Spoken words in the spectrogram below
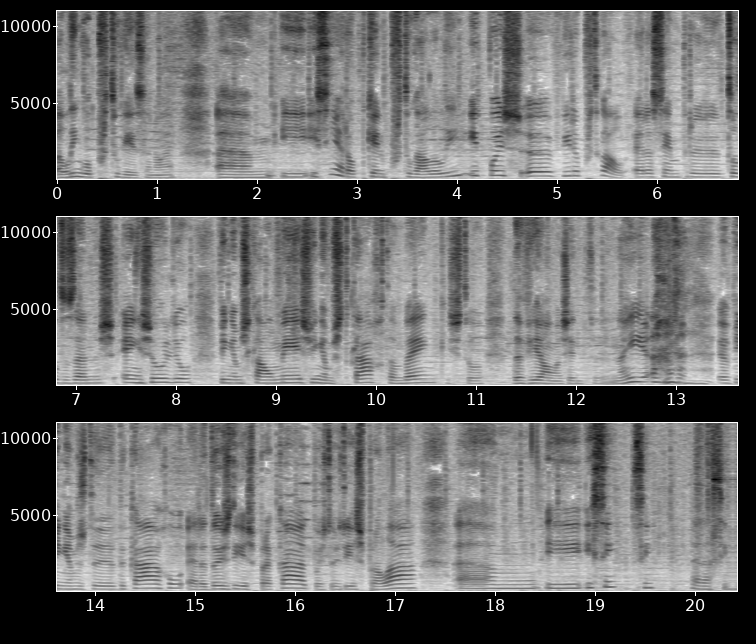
a língua portuguesa, não é? Um, e, e, sim, era o pequeno Portugal ali, e depois uh, vir a Portugal. Era sempre, todos os anos, em julho, vínhamos cá um mês, vínhamos de carro também, que isto de avião a gente não ia, vínhamos de, de carro, era dois dias para cá, depois dois dias para lá. Um, e, e sim, sim, era assim.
